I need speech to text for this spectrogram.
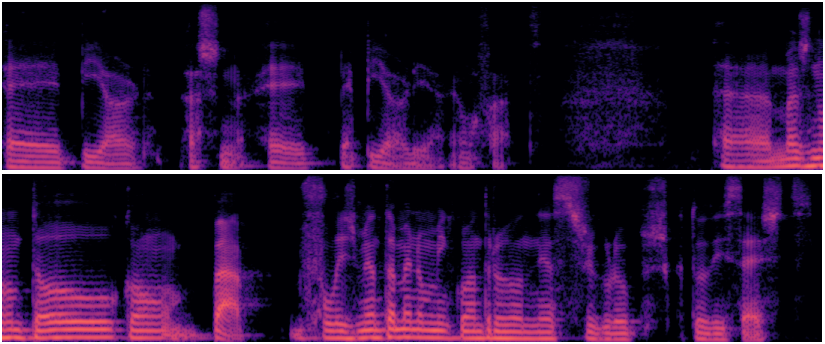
é pior. Acho que é, é pior, é, é um facto. Uh, mas não estou com. Felizmente também não me encontro nesses grupos que tu disseste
